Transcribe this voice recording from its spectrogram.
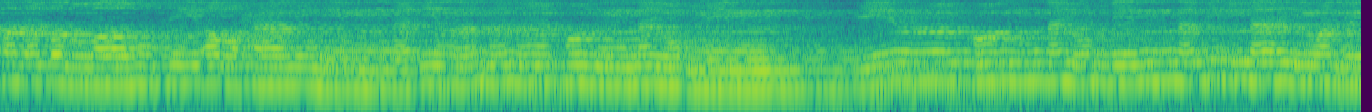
خلق الله في أرحامهن إن كن يؤمن إن كن يؤمن بالله واليوم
